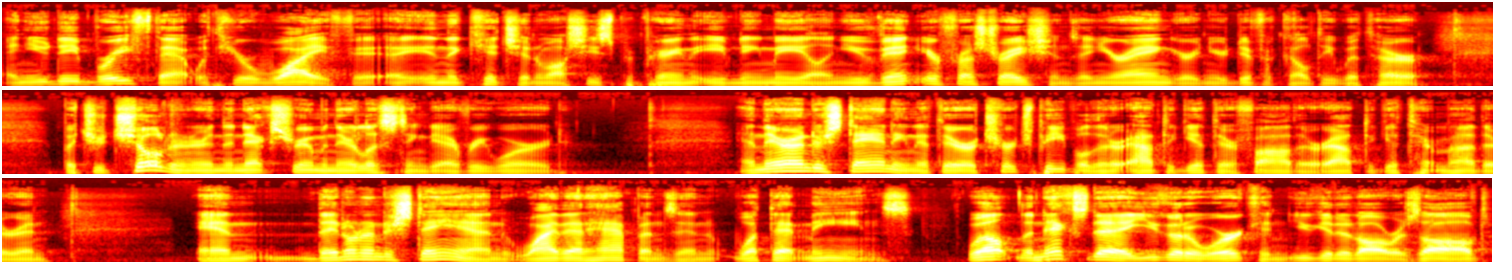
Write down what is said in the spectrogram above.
and you debrief that with your wife in the kitchen while she's preparing the evening meal, and you vent your frustrations and your anger and your difficulty with her. But your children are in the next room and they're listening to every word and they're understanding that there are church people that are out to get their father or out to get their mother and and they don't understand why that happens and what that means. Well the next day you go to work and you get it all resolved.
